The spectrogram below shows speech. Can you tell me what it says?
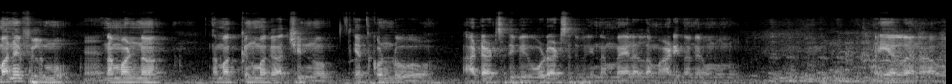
ಮನೆ ಫಿಲ್ಮು ನಮ್ಮಣ್ಣ ನಮ್ಮ ಅಕ್ಕನ ಮಗ ಚಿನ್ನು ಎತ್ಕೊಂಡು ಆಟ ಆಡ್ಸಿದ್ವಿ ಓಡಾಡ್ಸಿದ್ವಿ ನಮ್ಮ ಮೇಲೆಲ್ಲ ಮಾಡಿದಾನೆ ಅವನು ಮೈಯೆಲ್ಲ ನಾವು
